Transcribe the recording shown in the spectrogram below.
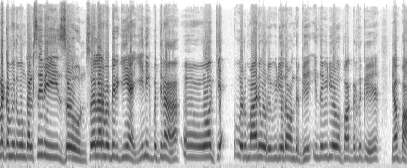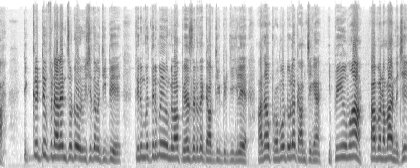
வணக்கம் இது உங்கள் சிவி ஜோன். ஸோ எல்லாரும் எப்படி இருக்கீங்க? இன்னைக்கு பற்றினா ஓகே. ஒரு மாதிரி ஒரு வீடியோ தான் வந்திருக்கு. இந்த வீடியோவை பார்க்குறதுக்கு ஏன்பா டிக்கெட்டு ஃபினாலேன்னு சொல்லிட்டு ஒரு விஷயத்த வச்சுக்கிட்டு திரும்ப திரும்ப இவங்களாம் பேசுகிறத காமிச்சிக்கிட்டு இருக்கீங்களே. அதான் ப்ரொமோட்டிவில் காமிச்சிங்க. இப்பயுமா அப்படின்ற இருந்துச்சு.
